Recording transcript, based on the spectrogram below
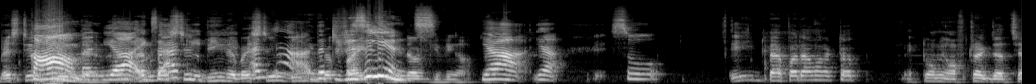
By still calm being there. and yeah, and by exactly. still being there. By And still yeah, being that the resilience. without giving up. Yeah yeah. So এই ব্যাপারে আমার একটা একটু আমি অফ ট্র্যাক যাচ্ছে।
